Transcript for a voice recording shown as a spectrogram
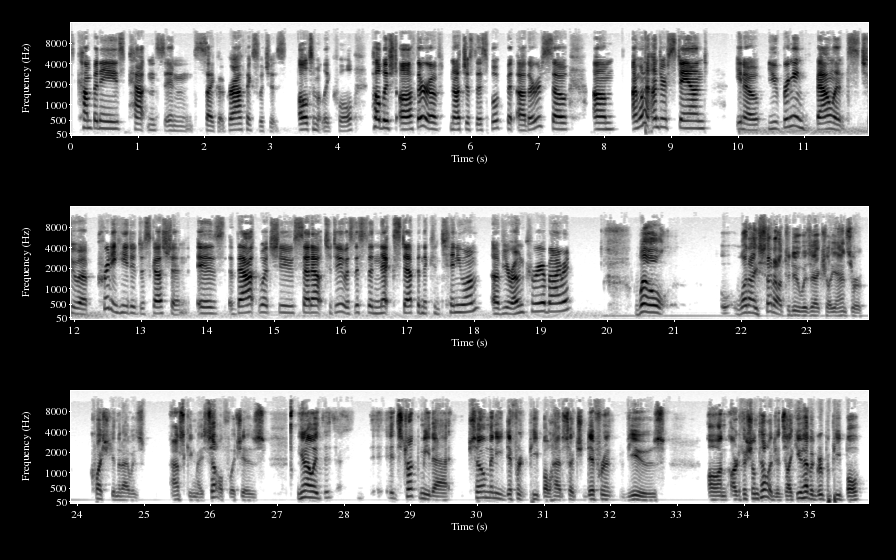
companies, patents in psychographics, which is ultimately cool, published author of not just this book, but others. So um, I want to understand you know you bringing balance to a pretty heated discussion is that what you set out to do is this the next step in the continuum of your own career byron well what i set out to do was actually answer a question that i was asking myself which is you know it, it struck me that so many different people have such different views on artificial intelligence. Like you have a group of people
